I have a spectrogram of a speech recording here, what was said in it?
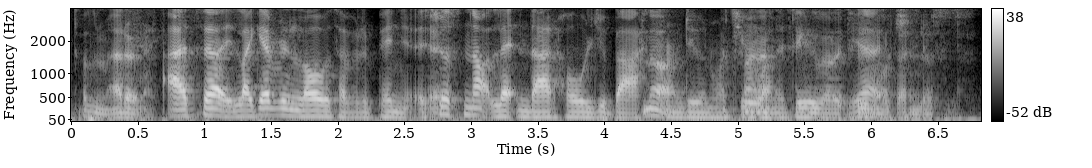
Doesn't matter. Like I'd say like everyone will always have an opinion. It's Yeah. just not letting that hold you back from doing what you want to think do. about it too yeah, much exactly. and just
